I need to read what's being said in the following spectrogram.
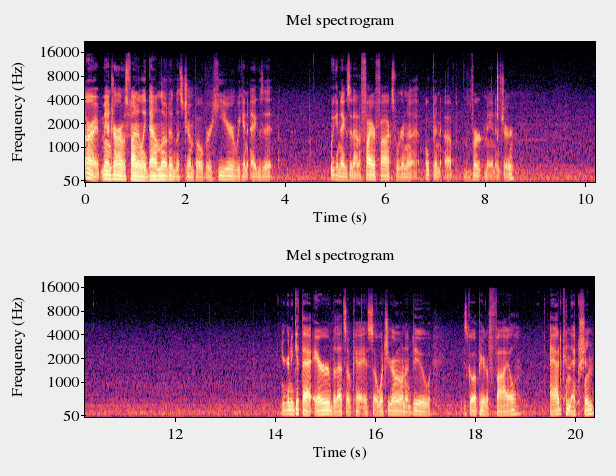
Alright, Manjaro is finally downloaded. Let's jump over here. We can exit. We can exit out of Firefox. We're going to open up Virt Manager. You're going to get that error, but that's okay. So what you're going to want to do is go up here to File, Add Connection.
